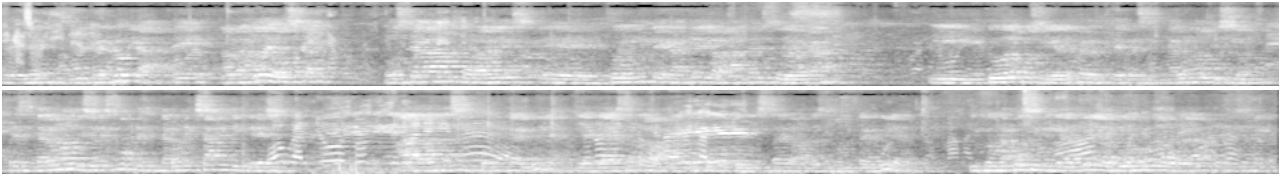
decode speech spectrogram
Por ejemplo, mira, eh, hablando de Oscar, Oscar Morales eh, fue un integrante de la banda que estudió acá y tuvo la posibilidad de, presentar una audición. Presentar una audición es como presentar un examen de ingreso a la banda sinfónica de Huila. Y allá está trabajando como corista de la banda sinfónica de Huila. Y fue una posibilidad que le abrió laboral precisamente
